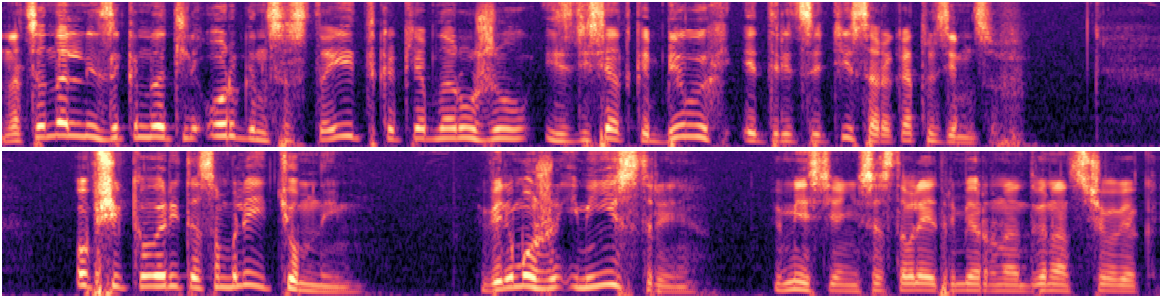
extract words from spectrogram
Национальный законодательный орган состоит, как я обнаружил, из десятка белых и 30-40 туземцев. Общий колорит ассамблеи темный. Вельможи и министры, вместе они составляют примерно 12 человек,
